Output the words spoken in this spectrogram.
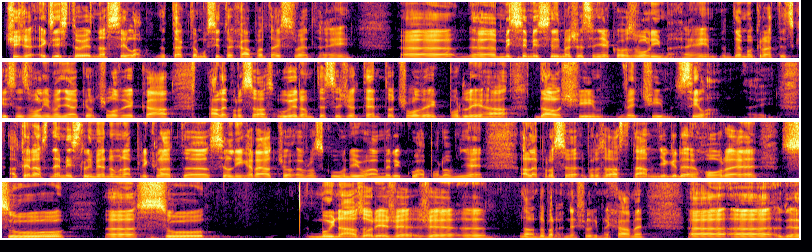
Čiže existuje jedna sila. Tak to musíte chápat aj svet, hej. E, e, my si myslíme, že si někoho zvolíme, hej. Demokraticky si zvolíme nějakého člověka, ale prosím vás, uvědomte si, že tento člověk podléhá dalším väčším silám. Hej. A teraz nemyslím jenom například e, silných hráčov, Evropskou unii, Ameriku a podobně, ale prosím, prosím vás, tam někde hore jsou, jsou můj názor je, že, že no dobré, nefilím, necháme. E,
